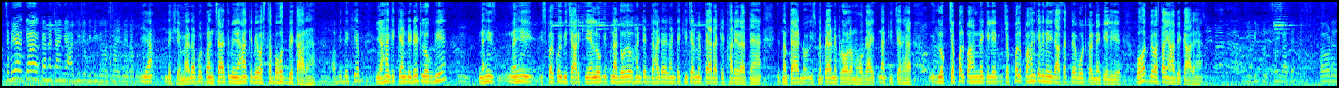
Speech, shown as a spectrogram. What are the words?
अच्छा भैया क्या कहना चाहेंगे अभी जो विधि व्यवस्था है मैदापुर यहाँ देखिए मैदापुर पंचायत में यहाँ की व्यवस्था बहुत बेकार है। अभी देखिए अब यहाँ के कैंडिडेट लोग भी नहीं नहीं इस पर कोई विचार किए हैं। लोग इतना दो दो घंटे ढाई ढाई घंटे कीचड़ में पैर रख के खड़े रहते हैं। इतना पैर इसमें पैर में प्रॉब्लम हो गया इतना कीचड़ है। लोग चप्पल पहनने के लिए चप्पल पहन के भी नहीं जा सकते वोट करने के लिए। बहुत व्यवस्था यहाँ बेकार है। जी बिल्कुल सही बात है। और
